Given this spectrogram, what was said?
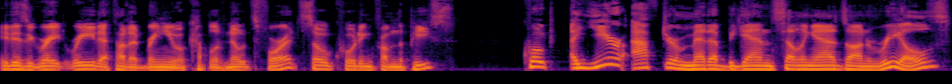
It is a great read. I thought I'd bring you a couple of notes for it. So, quoting from the piece, quote, a year after Meta began selling ads on Reels,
